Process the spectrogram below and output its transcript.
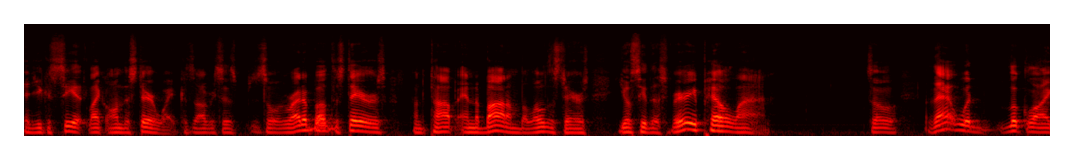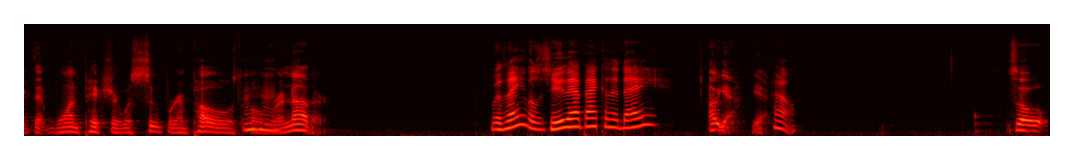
and you can see it like on the stairway because obviously, so right above the stairs, on the top and the bottom below the stairs, you'll see this very pale line. So that would look like that one picture was superimposed mm-hmm. over another. Was they able to do that back in the day? Oh yeah, yeah. Oh, So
